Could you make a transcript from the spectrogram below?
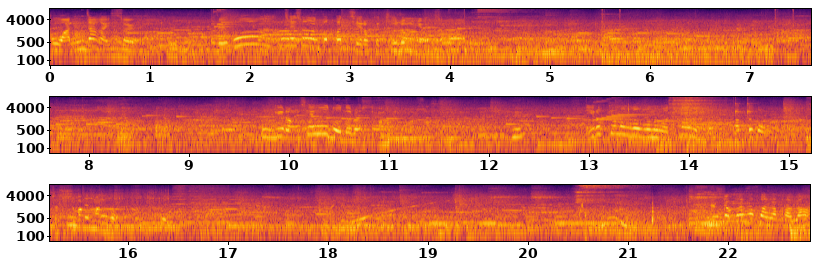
또 완자가 있어요. 그리고 채소는 똑같이 이렇게 두 종류 있어요. 고기랑 새우도 들었어요. 이렇게 먹어보는 건 처음인 거. 아 뜨거워. 진짜 수박만 뜨거워. 진짜 바삭바삭하다.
